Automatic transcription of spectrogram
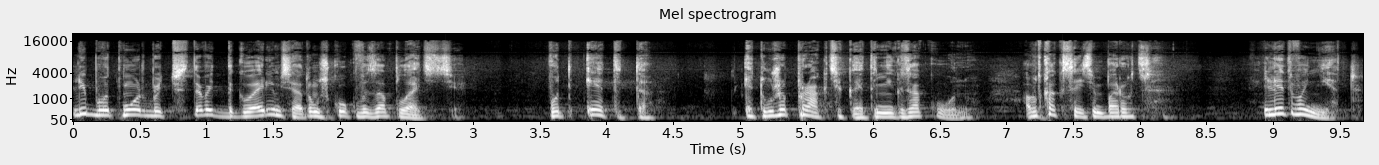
либо вот, может быть, давайте договоримся о том, сколько вы заплатите. Вот это-то, это уже практика, это не к закону. А вот как с этим бороться? Или этого нет?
